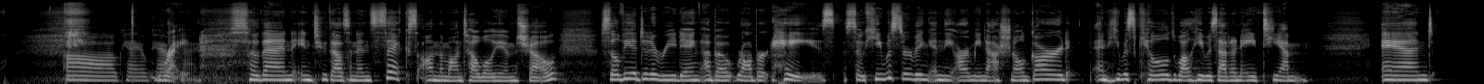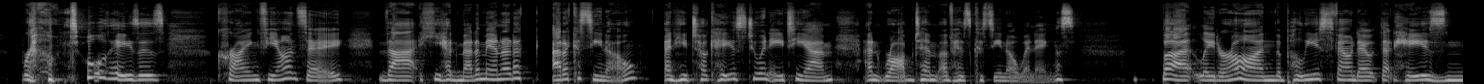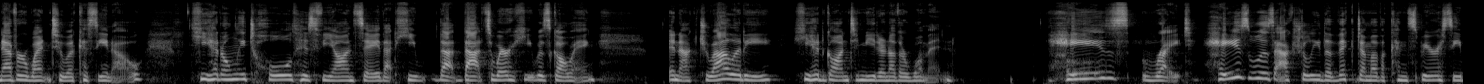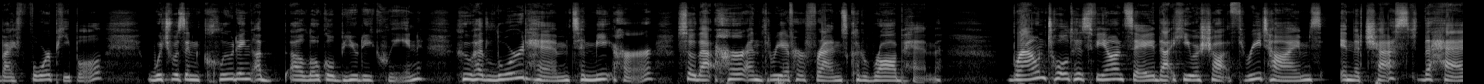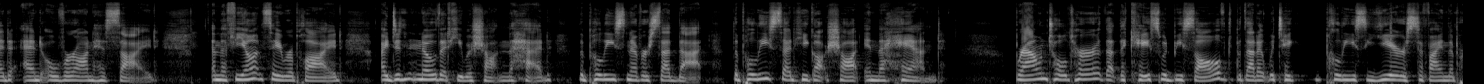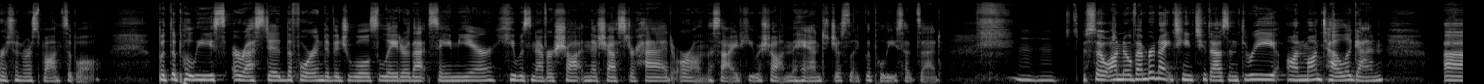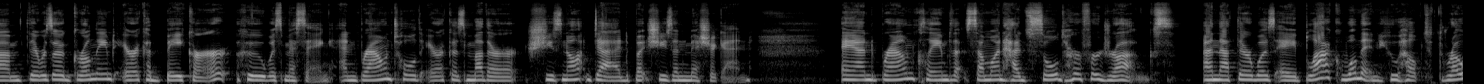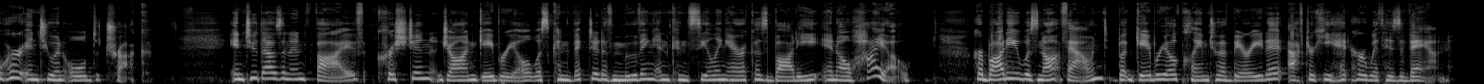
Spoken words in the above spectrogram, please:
Oh, okay, okay. Right. Okay. So then in 2006 on the Montel Williams show, Sylvia did a reading about Robert Hayes. So he was serving in the Army National Guard and he was killed while he was at an ATM. And Brown told Hayes's crying fiance that he had met a man at a, at a casino and he took Hayes to an ATM and robbed him of his casino winnings. But later on, the police found out that Hayes never went to a casino. He had only told his fiance that he that that's where he was going. In actuality, he had gone to meet another woman. Hayes, right. Hayes was actually the victim of a conspiracy by four people, which was including a, a, local beauty queen who had lured him to meet her so that her and three of her friends could rob him. Brown told his fiance that he was shot three times in the chest, the head, and over on his side. And the fiance replied, I didn't know that he was shot in the head. The police never said that. The police said he got shot in the hand. Brown told her that the case would be solved, but that it would take police years to find the person responsible. But the police arrested the four individuals later that same year. He was never shot in the chest or head or on the side. He was shot in the hand, just like the police had said. Mm-hmm. So on November 19, 2003, on Montel again, um, there was a girl named Erica Baker who was missing, and Brown told Erica's mother she's not dead, but she's in Michigan and Brown claimed that someone had sold her for drugs and that there was a black woman who helped throw her into an old truck. In 2005, Christian John Gabriel was convicted of moving and concealing Erica's body in Ohio. Her body was not found, but Gabriel claimed to have buried it after he hit her with his van.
